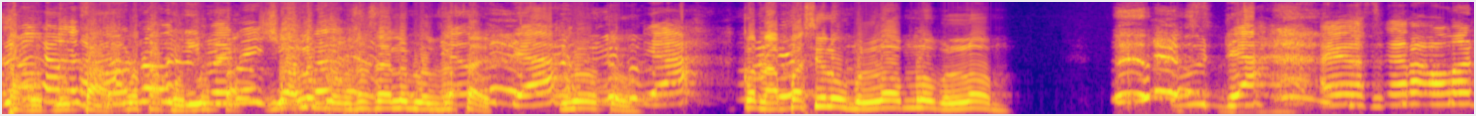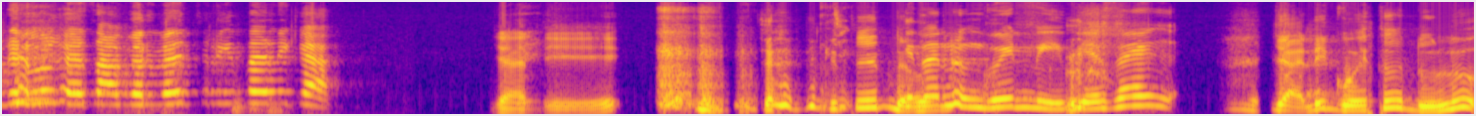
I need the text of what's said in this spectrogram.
takut lupa, gue Bono takut lupa. Enggak, lu belum selesai, lu belum Ya selesai. udah, Lu tuh. udah, Kenapa sih lu belum, lu belum? udah. Ayo sekarang lo deh lo gak sabar banget cerita nih kak. Jadi, jadi gitu dong. Kita nungguin nih. Biasanya Jadi gue itu dulu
